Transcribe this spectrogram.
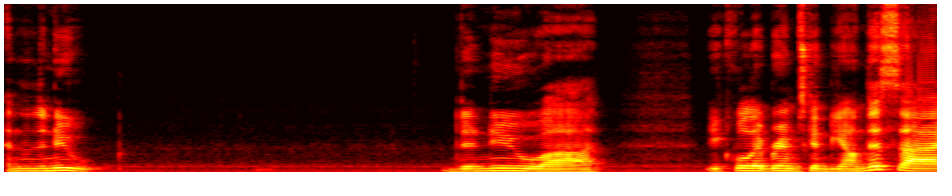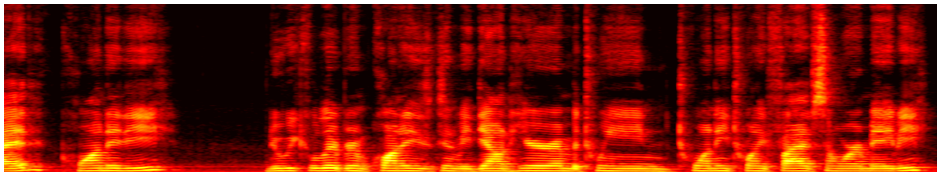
and then the new the new uh, equilibrium is going to be on this side, quantity, new equilibrium quantity is going to be down here in between 20, 25 somewhere maybe,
